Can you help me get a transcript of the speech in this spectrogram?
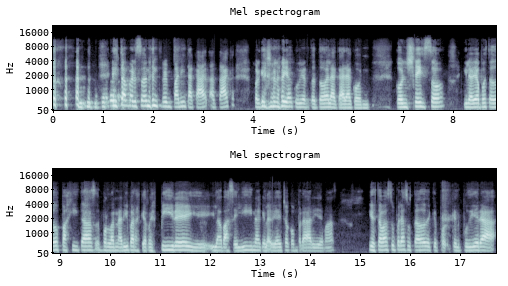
esta persona entró en panita attack porque yo le había cubierto toda la cara con, con yeso y le había puesto dos pajitas por la nariz para que respire y, la vaselina que le había hecho comprar y demás. Y estaba súper asustado de que, que él pudiera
